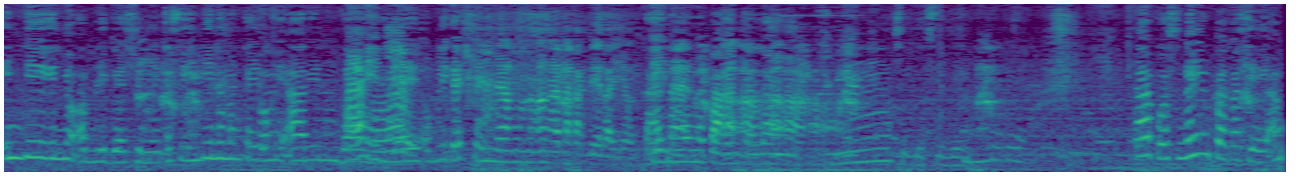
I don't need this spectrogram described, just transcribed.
hindi yun yung obligasyon yan. Kasi hindi naman kayo may-ari ng Ah, bahay. hindi. Obligasyon ng mga nakatira yun. Kahit Hindi na- nangungupahan ka ah, lang. ah, ah, ah. Hmm, sige, sige. Tapos, ngayon pa kasi, ang,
